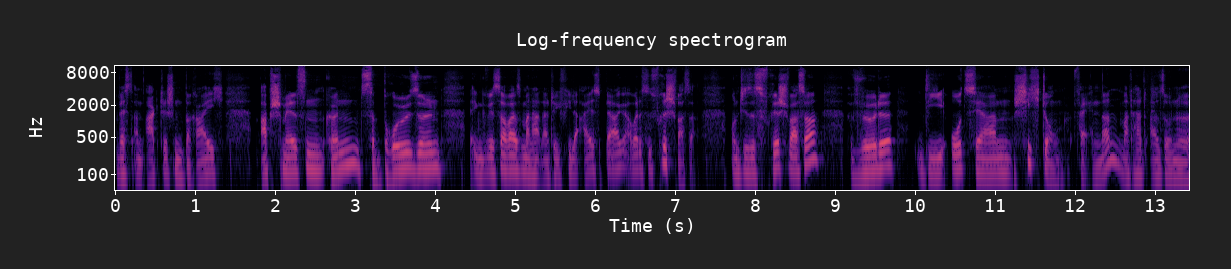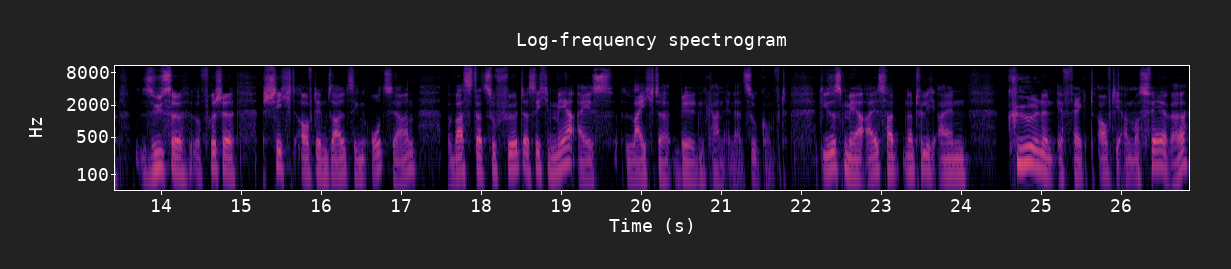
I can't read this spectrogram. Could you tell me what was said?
westantarktischen Bereich abschmelzen können, zerbröseln in gewisser Weise. Man hat natürlich viele Eisberge, aber das ist Frischwasser. Und dieses Frischwasser würde die Ozeanschichtung verändern. Man hat also eine süße, frische Schicht auf dem salzigen Ozean, was dazu führt, dass sich Meereis leichter bilden kann in der Zukunft. Dieses Meereis hat natürlich einen kühlenden Effekt auf die Atmosphäre,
